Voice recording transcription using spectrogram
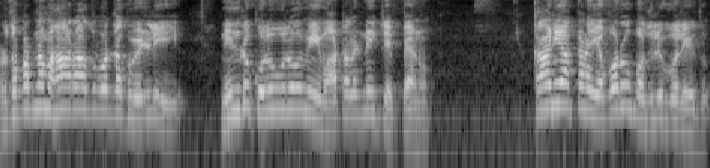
ఋతుపర్ణ మహారాజు వద్దకు వెళ్ళి నిండు కొలువులో మీ మాటలన్నీ చెప్పాను. కానీ అక్కడ ఎవ్వరూ బదులివ్వలేదు.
